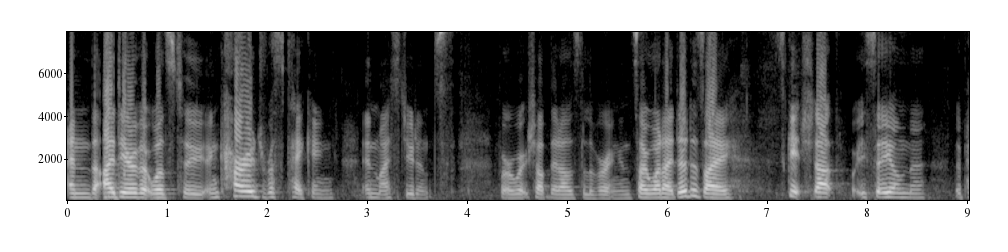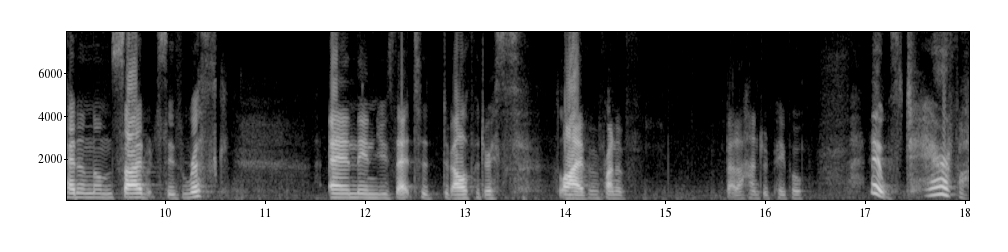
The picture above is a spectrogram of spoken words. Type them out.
and the idea of it was to encourage risk-taking in my students for a workshop that I was delivering. And so what I did is I sketched up what you see on the the pattern on the side which says risk, and then used that to develop a dress live in front of about 100 people. It was terrifying.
